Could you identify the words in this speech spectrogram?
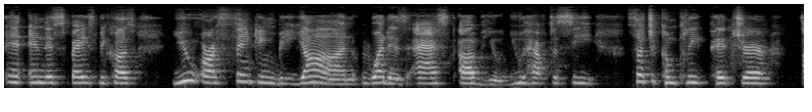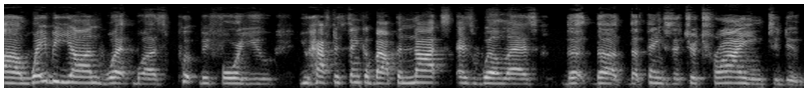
in, in this space because you are thinking beyond what is asked of you. You have to see such a complete picture, uh, way beyond what was put before you. You have to think about the knots as well as the, the, the things that you're trying to do.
